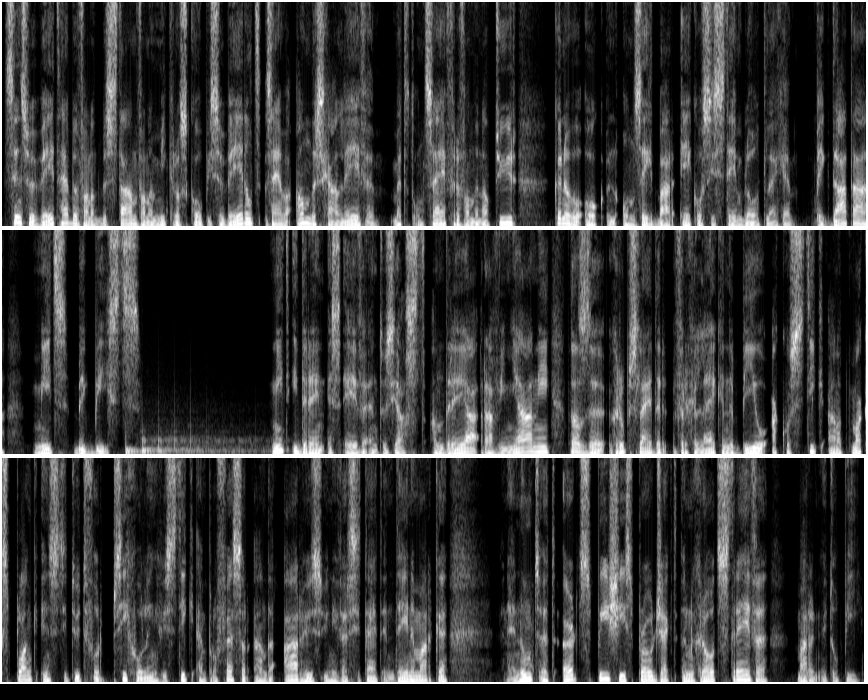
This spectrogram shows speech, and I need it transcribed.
Sinds we weet hebben van het bestaan van een microscopische wereld, zijn we anders gaan leven. Met het ontcijferen van de natuur kunnen we ook een onzichtbaar ecosysteem blootleggen. Big data meets big beasts. Niet iedereen is even enthousiast. Andrea Ravignani, dat is de groepsleider vergelijkende bioacoustiek aan het Max Planck Instituut voor Psycholinguïstiek en professor aan de Aarhus Universiteit in Denemarken. En hij noemt het Earth Species Project een groot streven, maar een utopie.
